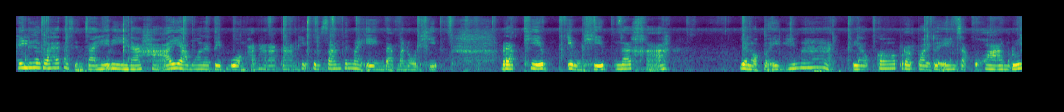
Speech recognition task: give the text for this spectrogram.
ให้เลือกและให้ตัดสินใจให้ดีนะคะ อย่ามัวแต่ติดบ่วงพันธนาการที่คุณสร้างขึ้นมาเองแบบมโนทิพย์รักทิพย์อิ่มทิพย์นะคะ อย่าหลอกตัวเองให้มาก แล้วก็ปลดปล่อยตัวเองจากความรู้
